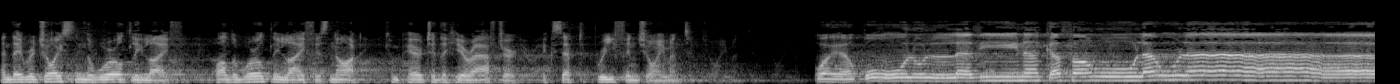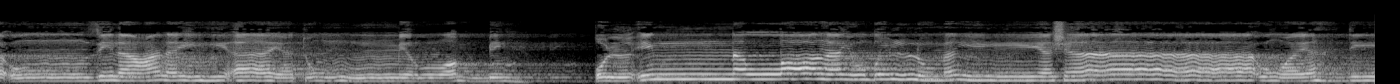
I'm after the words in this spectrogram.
And they rejoice in the worldly life, while the worldly life is not, compared to the hereafter, except brief enjoyment. ويقول الذين كفروا لولا أنزل عليه آية من ربه قل ان الله يضل من يشاء ويهدي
